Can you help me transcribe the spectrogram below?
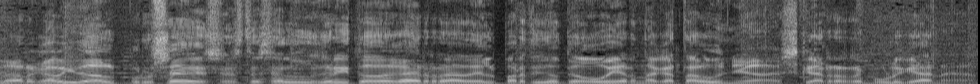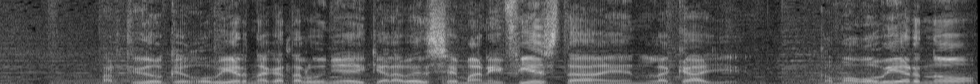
Larga vida al procés. Este es el grito de guerra del partido que gobierna Cataluña, Esquerra Republicana. Partido que gobierna Cataluña y que a la vez se manifiesta en la calle. Como gobierno,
